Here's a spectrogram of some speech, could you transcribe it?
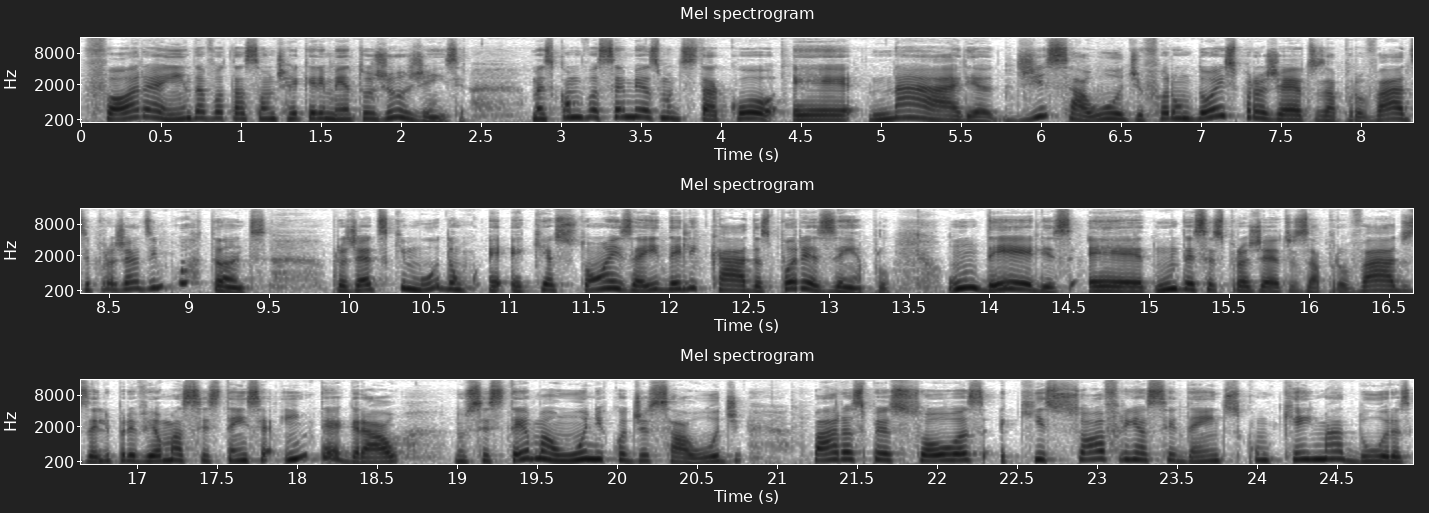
fora ainda a votação de requerimentos de urgência. Mas como você mesmo destacou, é, na área de saúde foram dois projetos aprovados e projetos importantes projetos que mudam é, é, questões aí delicadas. Por exemplo, um deles, é, um desses projetos aprovados, ele prevê uma assistência integral no Sistema Único de Saúde para as pessoas que sofrem acidentes com queimaduras.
